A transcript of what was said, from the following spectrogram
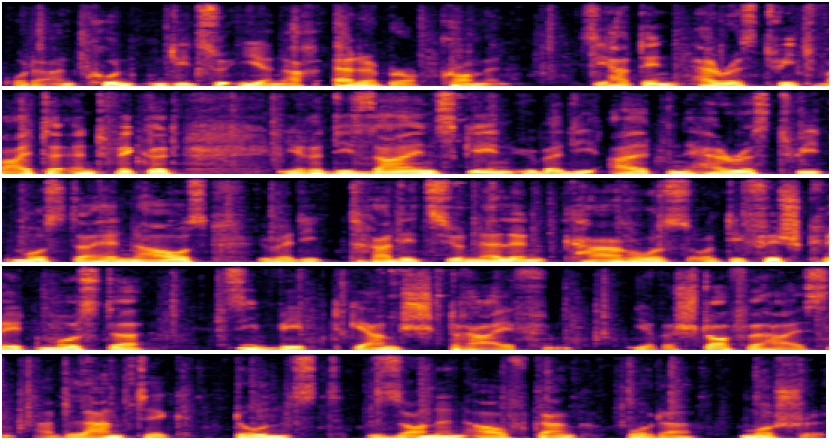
oder an Kunden, die zu ihr nach Adderbrook kommen. Sie hat den Harris Tweet weiterentwickelt. Ihre Designs gehen über die alten Harris Tweet Muster hinaus, über die traditionellen Karos und die Fischgrätenmuster. Sie webt gern Streifen. Ihre Stoffe heißen Atlantik, Dunst, Sonnenaufgang oder Muschel.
